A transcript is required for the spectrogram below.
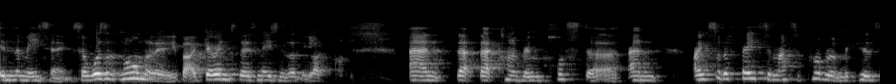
in the meeting. So it wasn't normally, but I'd go into those meetings, I'd be like, and that that kind of imposter. And I sort of faced a massive problem because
